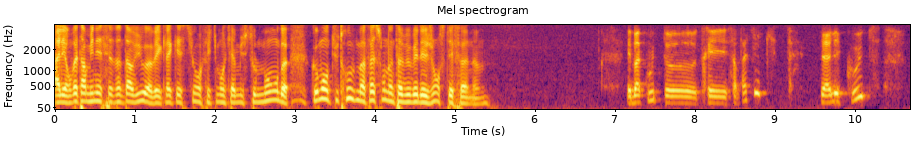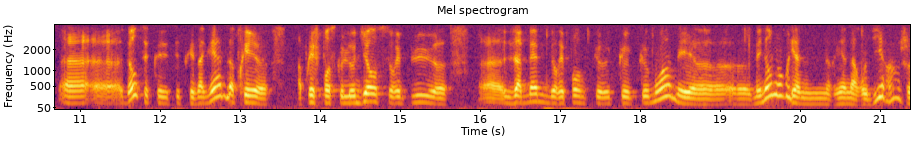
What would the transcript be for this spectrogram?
Allez, on va terminer cette interview avec la question effectivement qui amuse tout le monde. Comment tu trouves ma façon d'interviewer les gens, Stéphane? Eh ben, écoute, euh, très sympathique. C'est à l'écoute. Euh, euh, non, c'est très, agréable. Après, après, je pense que l'audience serait plus euh, à même de répondre que, que, que moi, mais, euh, mais non, non, rien, rien à redire. Hein. Je,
